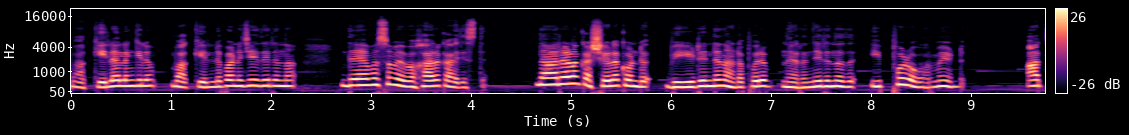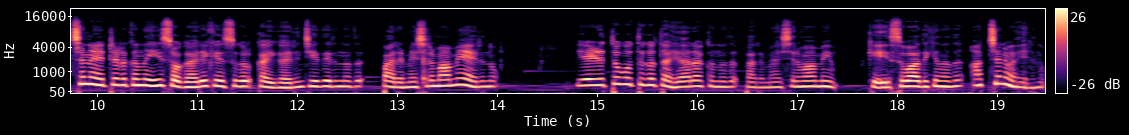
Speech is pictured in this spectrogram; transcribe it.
വക്കീലല്ലെങ്കിലും വക്കീലിന്റെ പണി ചെയ്തിരുന്ന ദേവസ്വം വ്യവഹാര കാര്യസ്ഥൻ. ധാരാളം കക്ഷികളെ കൊണ്ട് വീടിന്റെ നടപ്പുരം നിറഞ്ഞിരുന്നത് ഇപ്പോഴും ഓർമ്മയുണ്ട്. അച്ഛൻ ഏറ്റെടുക്കുന്ന ഈ സ്വകാര്യ കേസുകൾ കൈകാര്യം ചെയ്തിരുന്നത് പരമേശ്വരമാമയായിരുന്നു. എഴുത്തുകുത്തുകൾ തയ്യാറാക്കുന്നത് പരമേശ്വരമാമയും കേസ് വാദിക്കുന്നത് അച്ഛനുമായിരുന്നു.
